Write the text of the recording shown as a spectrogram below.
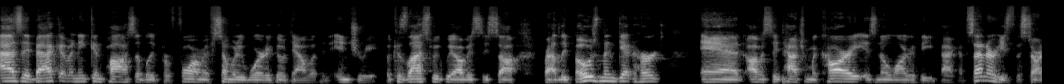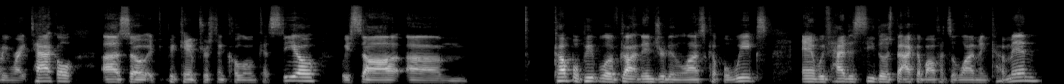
as a backup and he can possibly perform if somebody were to go down with an injury. Because last week we obviously saw Bradley Bozeman get hurt. And obviously, Patrick Mekari is no longer the backup center. He's the starting right tackle. Uh, so it became Trystan Colon Castillo. We saw um, a couple people have gotten injured in the last couple weeks, and we've had to see those backup offensive linemen come in.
